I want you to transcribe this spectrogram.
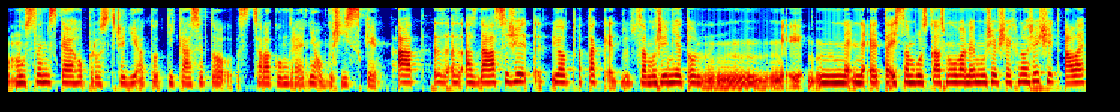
muslimského prostředí a to týká se to zcela konkrétně obřízky. A, a zdá se, že jo, a tak samozřejmě to mm, ne, ne, ta istambulská smlouva nemůže všechno řešit, ale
